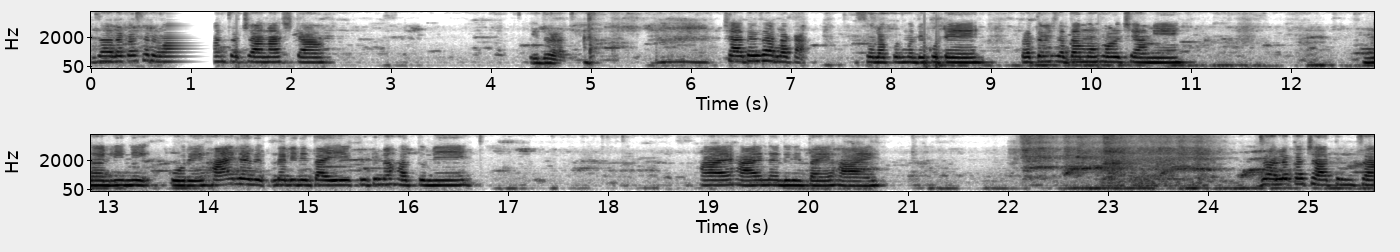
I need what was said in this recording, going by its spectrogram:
झालं का सर्वांचा चहा नाश्ता? इधळाचा चहा तर झाला का? सोलापूरमध्ये कुठे? प्रथमेश आता मोहोळचे आम्ही. नलिनी कोरे. हाय नलिनी ताई कुठून आहात तुम्ही? हाय हाय नलिनी ताई हाय. झालं का चहा तुमचा?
